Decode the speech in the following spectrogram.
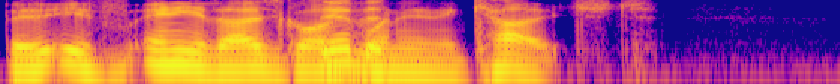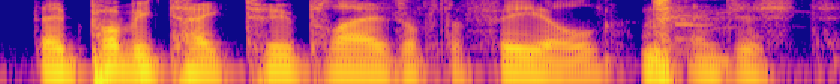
But if any of those guys the- went in and coached, they'd probably take two players off the field and just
